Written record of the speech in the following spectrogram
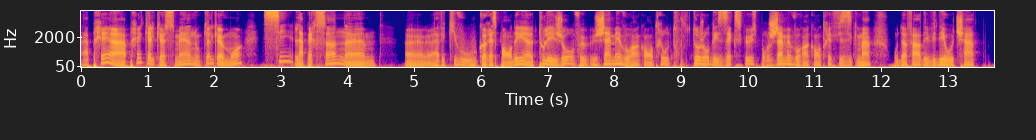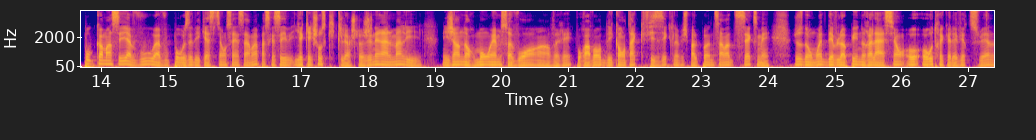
après, quelques semaines ou quelques mois, si la personne euh, euh, avec qui vous correspondez tous les jours veut jamais vous rencontrer ou trouve toujours des excuses pour jamais vous rencontrer physiquement ou de faire des vidéos chat pour commencer à vous à vous poser des questions sincèrement parce que c'est il y a quelque chose qui cloche. Là. Généralement, les, les, gens normaux aiment se voir en vrai pour avoir des contacts physiques. Là. Je parle pas nécessairement du sexe, mais juste au moins de développer une relation autre que le virtuel.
